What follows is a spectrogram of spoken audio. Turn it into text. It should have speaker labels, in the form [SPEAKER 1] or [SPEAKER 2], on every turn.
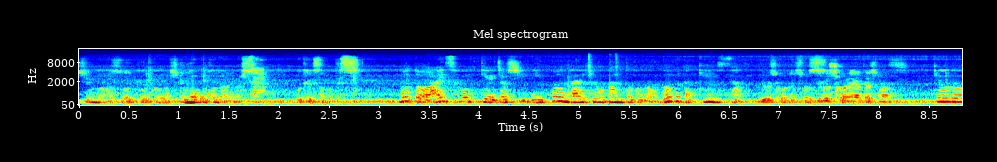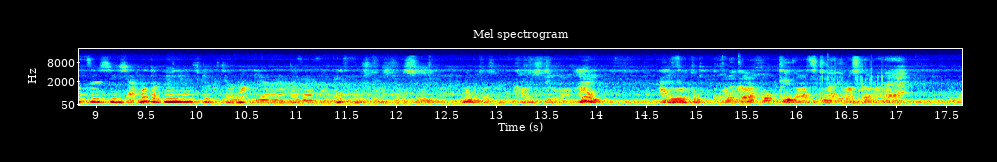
[SPEAKER 1] チーム初の強化合宿も行われました。お客様です。
[SPEAKER 2] 元アイスホッケー女子日本代表監督の信田健さん。
[SPEAKER 1] よろしくお願いします。
[SPEAKER 3] よろしくお願いいたします。
[SPEAKER 2] 共同通信社元平壌支局長の岩村和也さんです。
[SPEAKER 1] よろしくお願いします。信田さんに関しては、
[SPEAKER 2] はい。
[SPEAKER 1] いろいろとこれからホッケーが熱くなりますからね。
